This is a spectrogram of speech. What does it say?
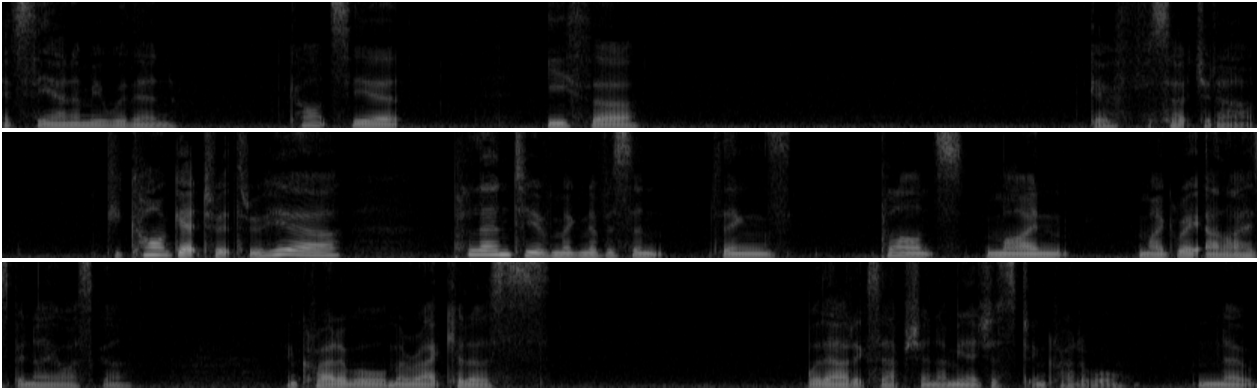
it's the enemy within. Can't see it. Ether. Go search it out. If you can't get to it through here, plenty of magnificent things, plants. Mine, my great ally has been ayahuasca. Incredible, miraculous, without exception. I mean, it's just incredible. No,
